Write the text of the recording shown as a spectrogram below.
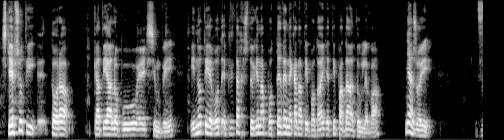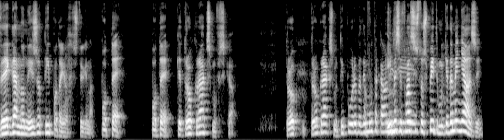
Σκέψω ότι ε, τώρα κάτι άλλο που έχει συμβεί είναι ότι εγώ επειδή τα Χριστούγεννα ποτέ δεν έκανα τίποτα γιατί πάντα δούλευα. Μια ζωή. Δεν κανονίζω τίποτα για τα Χριστούγεννα. Ποτέ. Ποτέ. Και τρώω κράξιμο φυσικά. Τρώω, τρώω κράξιμο. Τύπου ρε παιδί Αφού μου. τα κανονίζει- Είμαι σε φάση στο σπίτι μου και δεν με νοιάζει.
